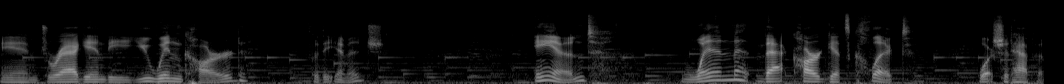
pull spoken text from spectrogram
and drag in the you win card for the image. And when that card gets clicked, what should happen?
